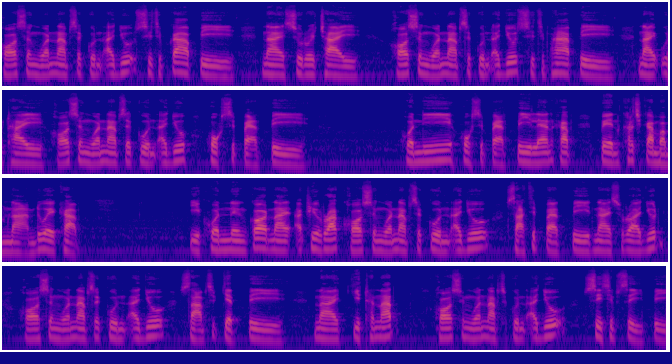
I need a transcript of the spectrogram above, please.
ขอสงวนนามสกุลอายุ 49 ปี นายสุรชัย ขอสงวนนามสกุลอายุ 45 ปี นายอุทัย ขอสงวนนามสกุลอายุ 68 ปี คนนี้ 68 ปีแล้วนะครับ เป็นข้าราชการบำนาญด้วยครับ อีกคนหนึ่งก็นายอภิรักษ์ขอสงวนนามสกุลอายุ 38 ปี นายสรายุทธขอสงวนนามสกุลอายุ 37 ปี นายกิตนัทขอสงวนนามสกุลอายุ 44 ปี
